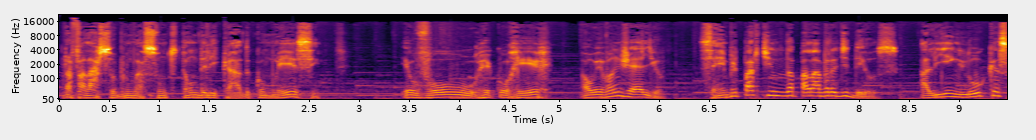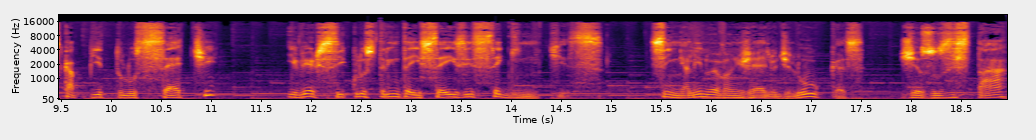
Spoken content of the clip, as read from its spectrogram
Para falar sobre um assunto tão delicado como esse, eu vou recorrer ao Evangelho, sempre partindo da palavra de Deus. Ali em Lucas capítulo 7 e versículos 36 e seguintes. Sim, ali no Evangelho de Lucas, Jesus está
